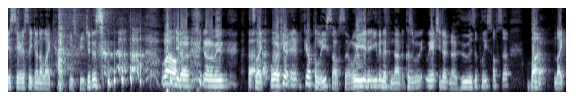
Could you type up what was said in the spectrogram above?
you're seriously gonna like help these fugitives? well, you know, you know what I mean? It's like, well, if you're if you're a police officer, or even if not, because we, we actually don't know who is a police officer, but Yeah. like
